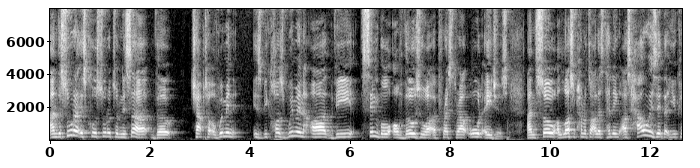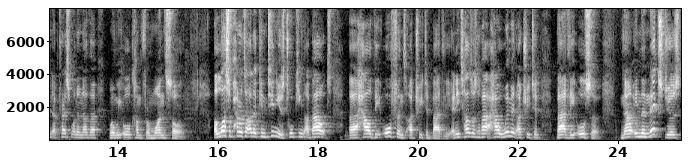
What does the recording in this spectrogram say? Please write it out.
And the surah is called Surah An-Nisa, the chapter of women is because women are the symbol of those who are oppressed throughout all ages. And so Allah subhanahu wa ta'ala is telling us how is it that you can oppress one another when we all come from one soul. Allah subhanahu wa ta'ala continues talking about uh, how the orphans are treated badly. And He tells us about how women are treated badly also. Now, in the next juz,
